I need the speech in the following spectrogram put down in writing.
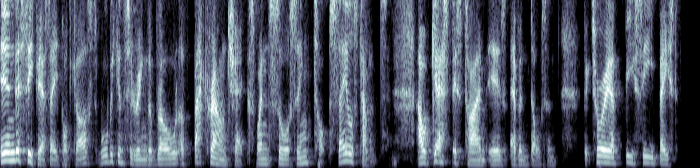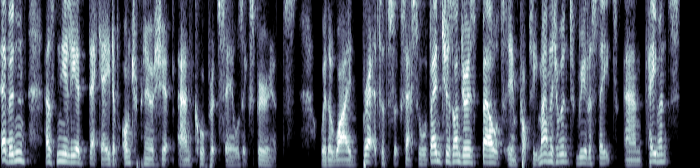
In this CPSA podcast, we'll be considering the role of background checks when sourcing top sales talent. Our guest this time is Evan Dalton. Victoria, BC based Evan has nearly a decade of entrepreneurship and corporate sales experience. With a wide breadth of successful ventures under his belt in property management, real estate, and payments,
